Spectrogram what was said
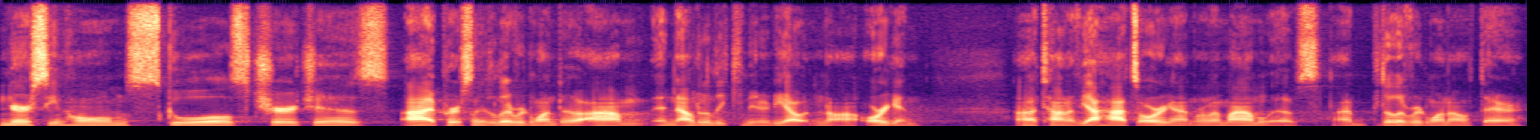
nursing homes, schools, churches. I personally delivered one to um, an elderly community out in uh, Oregon, uh, town of Yachats, Oregon, where my mom lives. I delivered one out there.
